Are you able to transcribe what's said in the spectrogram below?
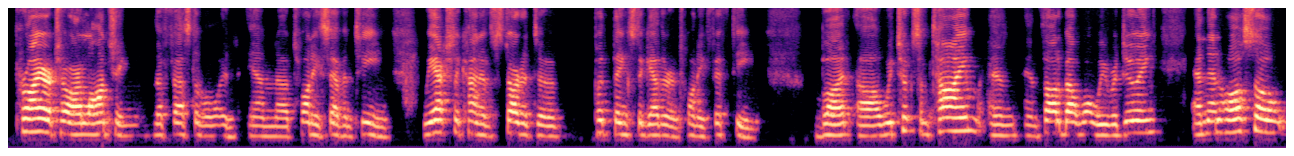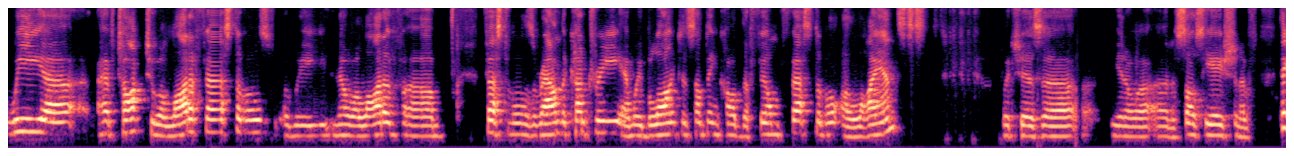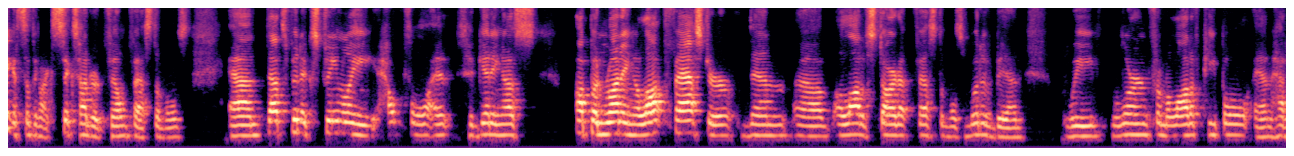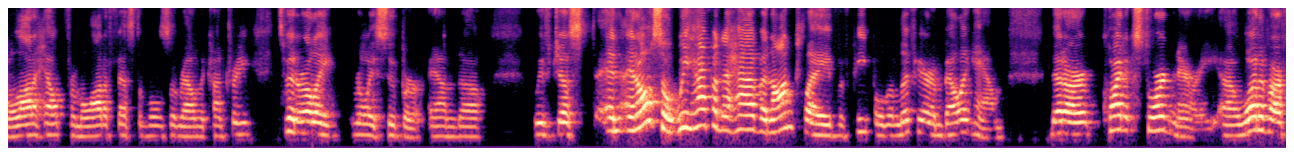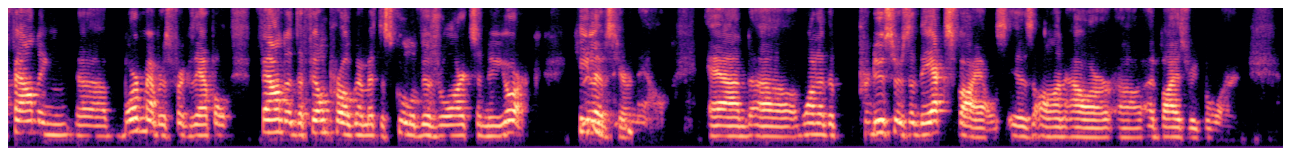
prior to our launching the festival in, in uh, 2017. We actually kind of started to put things together in 2015. But uh, we took some time and, and thought about what we were doing. And then also we uh, have talked to a lot of festivals. We know a lot of um, festivals around the country and we belong to something called the Film Festival Alliance, which is a, you know, a, an association of, I think it's something like 600 film festivals. And that's been extremely helpful to getting us up and running a lot faster than uh, a lot of startup festivals would have been. We learned from a lot of people and had a lot of help from a lot of festivals around the country. It's been really, really super. And uh, we've just, and, and also we happen to have an enclave of people that live here in Bellingham that are quite extraordinary. Uh, one of our founding uh, board members, for example, founded the film program at the School of Visual Arts in New York. He lives here now. And uh, one of the producers of the X Files is on our uh, advisory board.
